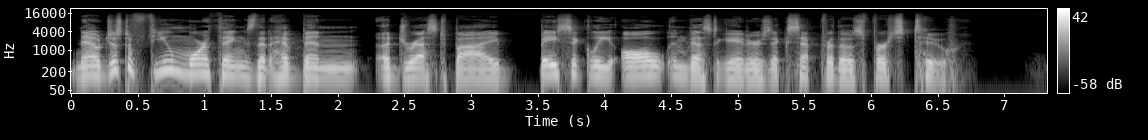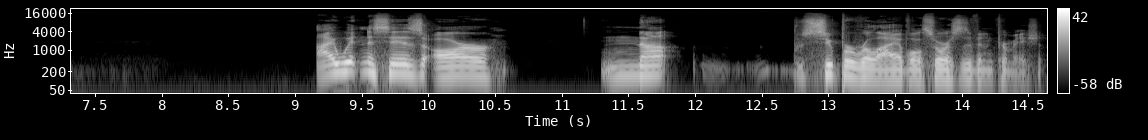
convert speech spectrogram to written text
Now, just a few more things that have been addressed by basically all investigators except for those first two. Eyewitnesses are not super reliable sources of information.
